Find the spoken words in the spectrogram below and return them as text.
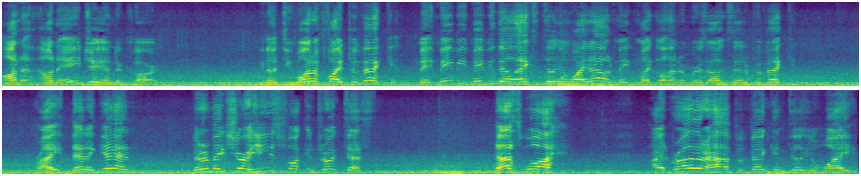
on a, on an AJ undercard. You know, do you want to fight Povetkin? Maybe maybe they'll X Dillian Whyte out and make Michael Hunter versus Alexander Povetkin. Right? Then again, better make sure he's fucking drug tested. That's why I'd rather have Povetkin Dillian Whyte.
